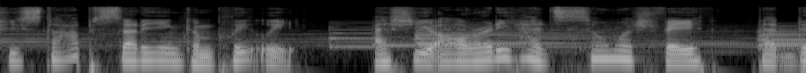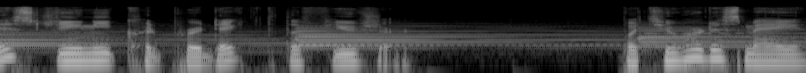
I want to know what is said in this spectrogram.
She stopped studying completely, as she already had so much faith that this genie could predict the future. But to her dismay,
